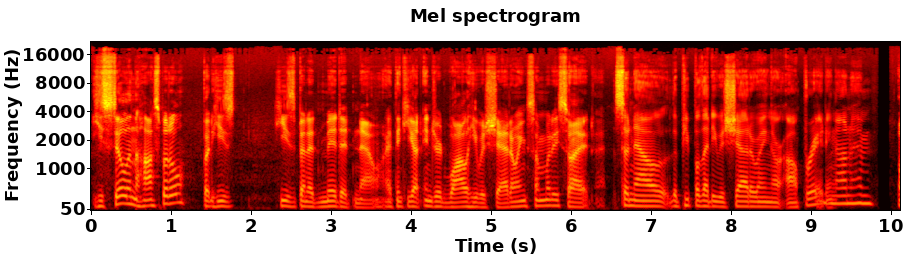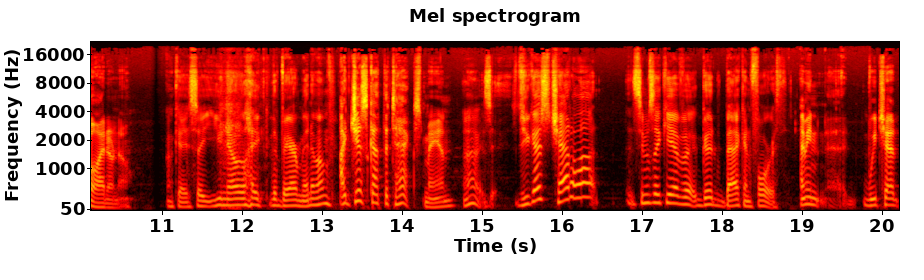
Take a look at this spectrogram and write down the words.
he's still in the hospital, but he's he's been admitted now. I think he got injured while he was shadowing somebody. So I, So now the people that he was shadowing are operating on him? oh, I don't know. Okay, so you know like the bare minimum? I just got the text, man. Oh, it, do you guys chat a lot? It seems like you have a good back and forth. I mean, uh, we chat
